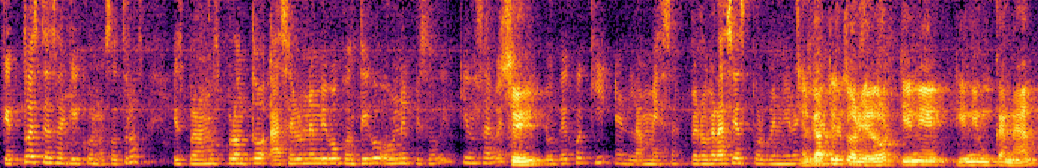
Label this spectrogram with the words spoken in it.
que tú estés aquí con nosotros esperamos pronto hacer un en vivo contigo o un episodio, quién sabe. Sí. Lo dejo aquí en la mesa, pero gracias por venir aquí. El gato historiador tiene, tiene un canal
